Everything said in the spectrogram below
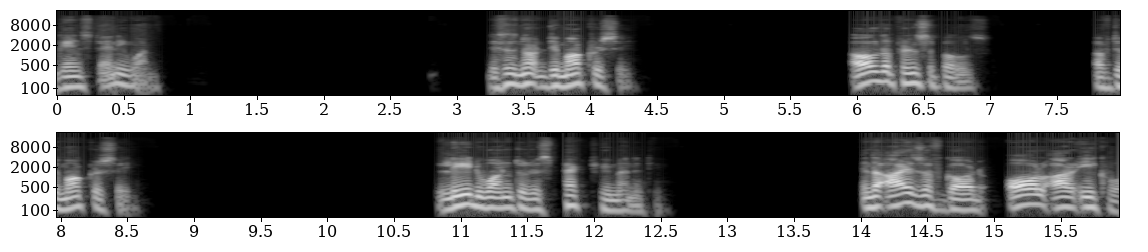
against anyone. This is not democracy. All the principles of democracy lead one to respect humanity. In the eyes of God, all are equal.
